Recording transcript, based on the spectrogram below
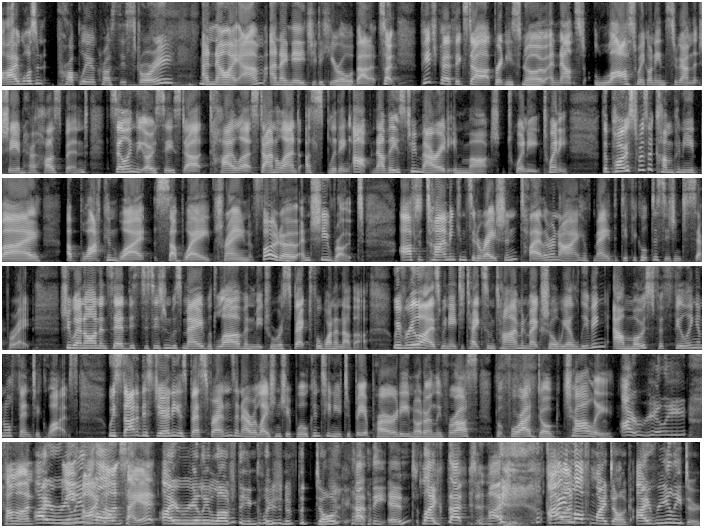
I wasn't properly across this story and now I am, and I need you to hear all about it. So, Pitch Perfect star Brittany Snow announced last week on Instagram that she and her husband, selling the OC star Tyler Stanaland, are splitting up. Now, these two married in March 2020. The post was accompanied by a black and white subway train photo, and she wrote, after time and consideration, Tyler and I have made the difficult decision to separate. She went on and said, This decision was made with love and mutual respect for one another. We've realized we need to take some time and make sure we are living our most fulfilling and authentic lives. We started this journey as best friends, and our relationship will continue to be a priority not only for us, but for our dog, Charlie. I really. Come on. I really You- I can't say it. I really loved the inclusion of the dog at the end. Like that I I on. love my dog. I really do.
